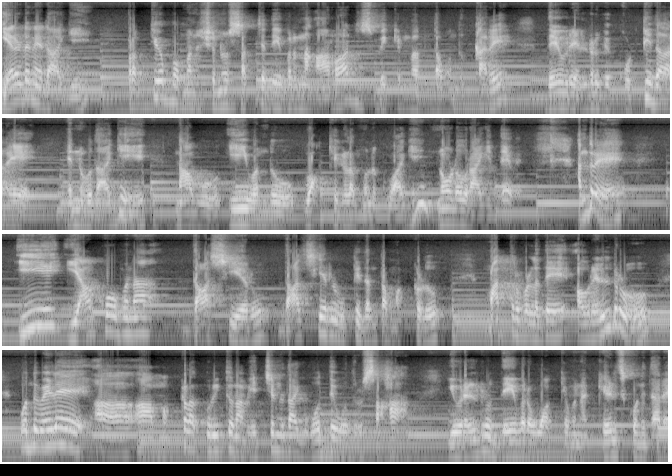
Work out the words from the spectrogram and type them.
ಎರಡನೇದಾಗಿ ಪ್ರತಿಯೊಬ್ಬ ಮನುಷ್ಯನು ಸತ್ಯ ದೇವರನ್ನ ಆರಾಧಿಸಬೇಕೆಂಬಂತ ಒಂದು ಕರೆ ದೇವರು ಎಲ್ರಿಗೂ ಕೊಟ್ಟಿದ್ದಾರೆ ಎನ್ನುವುದಾಗಿ ನಾವು ಈ ಒಂದು ವಾಕ್ಯಗಳ ಮೂಲಕವಾಗಿ ನೋಡೋರಾಗಿದ್ದೇವೆ. ಅಂದ್ರೆ ಈ ಯಾಕೋಬನ ದಾಸಿಯರು ದಾಸಿಯರು ಹುಟ್ಟಿದಂತ ಮಕ್ಕಳು ಮಾತ್ರವಲ್ಲದೆ ಅವರೆಲ್ಲರೂ ಒಂದು ವೇಳೆ ಆ ಆ ಮಕ್ಕಳ ಕುರಿತು ನಾವು ಹೆಚ್ಚಿನದಾಗಿ ಓದ್ದೆ ಹೋದ್ರು ಸಹ ಇವರೆಲ್ಲರೂ ದೇವರ ವಾಕ್ಯವನ್ನ ಕೇಳಿಸ್ಕೊಂಡಿದ್ದಾರೆ.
